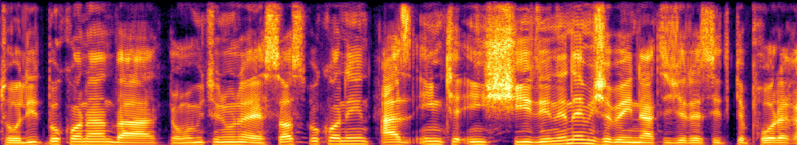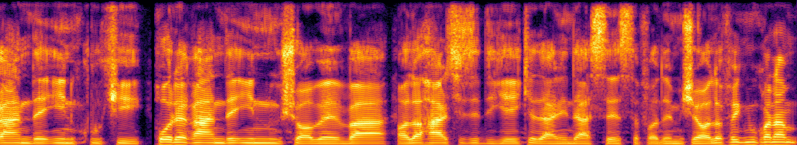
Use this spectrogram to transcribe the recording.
تولید بکنن و شما می‌تونین اون رو احساس بکنین. از اینکه این شیرینی نمیشه به این نتیجه رسید که پر قند این کوکی پر قند این نوشابه آبه و حالا هر چیز دیگه ای که در این دسته استفاده میشه. حالا فکر می‌کنم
